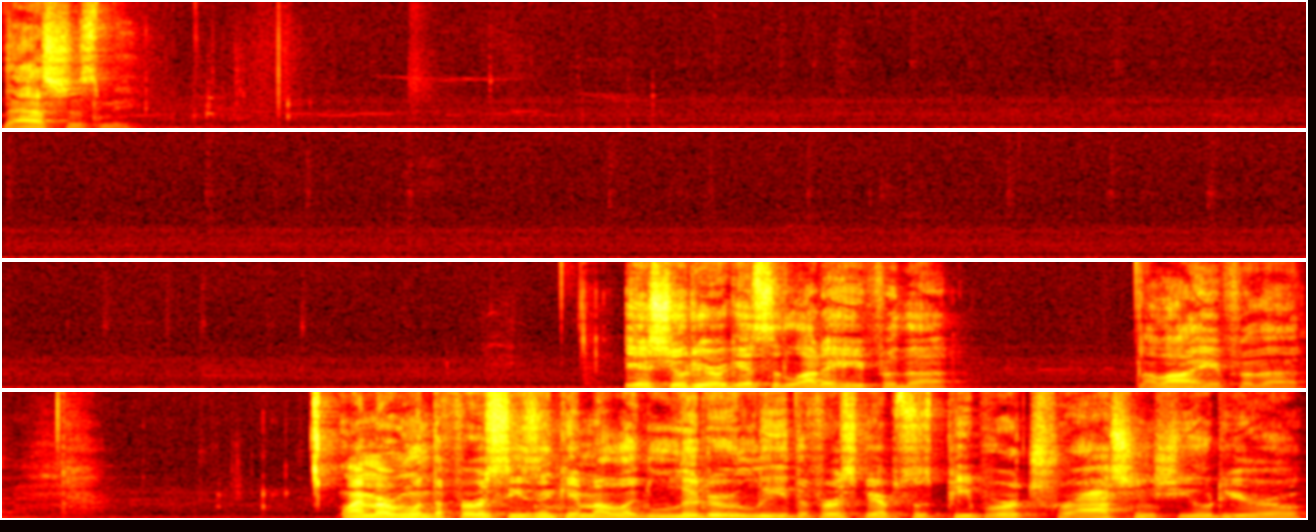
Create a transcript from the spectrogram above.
That's just me. Yeah, Shield Hero gets a lot of hate for that. A lot of hate for that. Well, I remember when the first season came out, like literally the first few episodes, people were trashing Shield Hero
